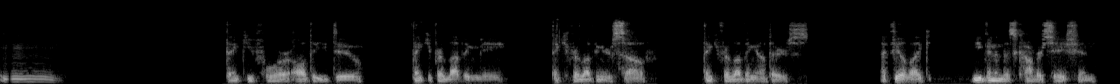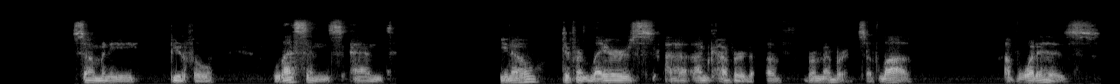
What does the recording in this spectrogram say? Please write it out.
Mm. Thank you for all that you do. Thank you for loving me. Thank you for loving yourself. Thank you for loving others. I feel like even in this conversation, so many beautiful lessons and, you know, different layers uh, uncovered of remembrance, of love, of what is.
